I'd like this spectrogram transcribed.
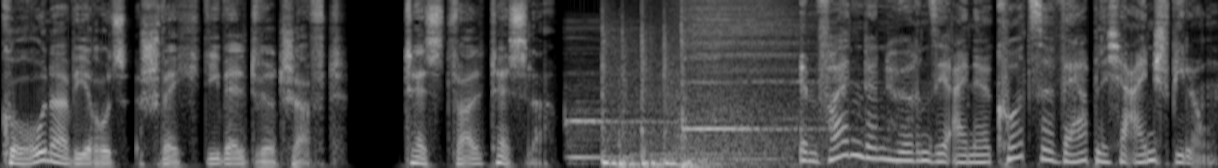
Coronavirus schwächt die Weltwirtschaft. Testfall Tesla. Im Folgenden hören Sie eine kurze werbliche Einspielung.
